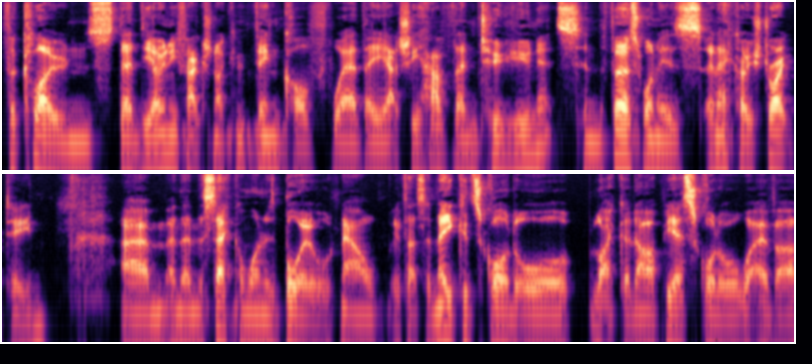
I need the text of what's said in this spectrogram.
for clones they're the only faction I can think of where they actually have then two units and the first one is an echo strike team um, and then the second one is Boyle Now, if that's a naked squad or like an RPS squad or whatever,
